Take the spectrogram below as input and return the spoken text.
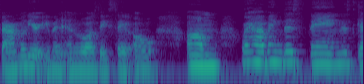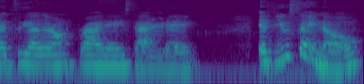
family or even in-laws, they say, "Oh, um, we're having this thing, this get together on Friday, Saturday." If you say no,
